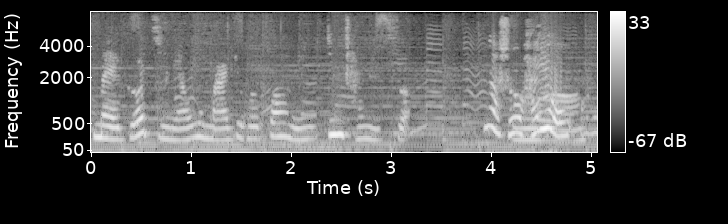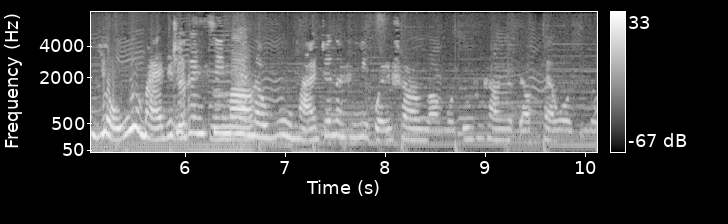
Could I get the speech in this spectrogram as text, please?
每隔几年雾霾就会光临京城一次。那时候还有哇有雾霾这这个跟今天的雾霾真的是一回事儿吗？我读书上也比较配，我觉得。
